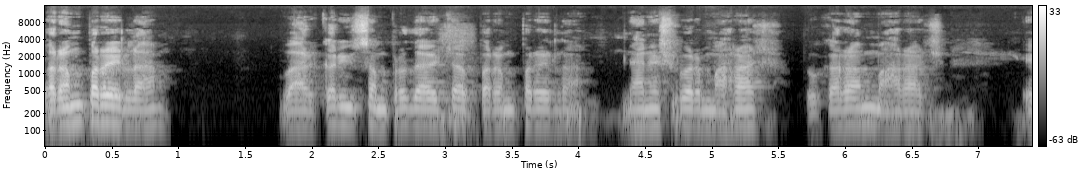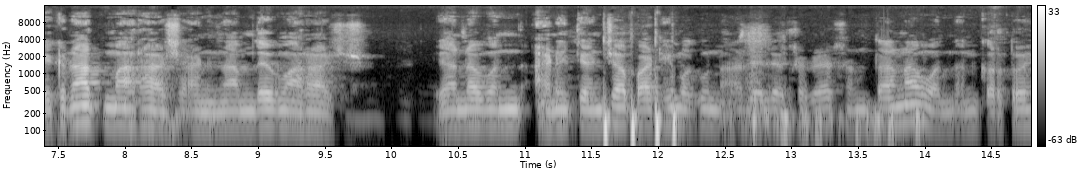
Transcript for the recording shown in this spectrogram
परंपरेला वारकरी संप्रदायाच्या परंपरेला ज्ञानेश्वर महाराज तुकाराम महाराज एकनाथ महाराज आणि नामदेव महाराज यांना वंद आणि त्यांच्या पाठीमागून आलेल्या सगळ्या संतांना वंदन करतोय.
